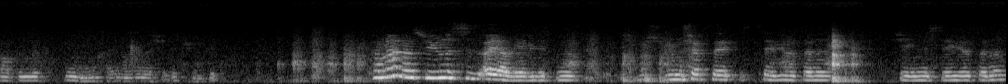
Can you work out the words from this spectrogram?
Altında tutayım kaynamaya başladı çünkü. Tamamen suyunu siz ayarlayabilirsiniz. Yumuşak se- seviyorsanız, şeyini seviyorsanız.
